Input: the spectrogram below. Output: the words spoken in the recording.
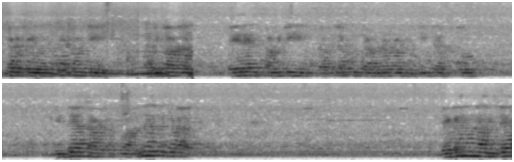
ఇక్కడికి వచ్చినటువంటి అధికారులు పేరెంట్ కమిటీ సభ్యులకు ఉన్నటువంటి టీచర్స్కు విద్యాశాఖకు అందరికీ కూడా జగనన్న విద్యా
